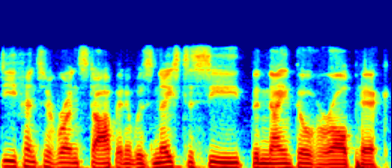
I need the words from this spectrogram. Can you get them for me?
defensive run stop. And it was nice to see the ninth overall pick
